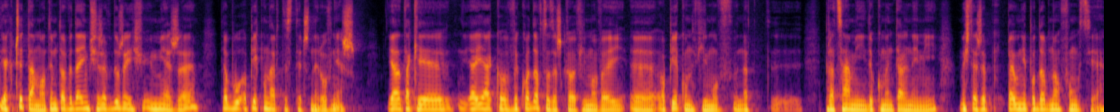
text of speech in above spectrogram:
jak czytam o tym, to wydaje mi się, że w dużej mierze to był opiekun artystyczny również. Ja takie, ja jako wykładowca ze szkoły filmowej, y, opiekun filmów nad y, pracami dokumentalnymi, myślę, że pełnię podobną funkcję.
